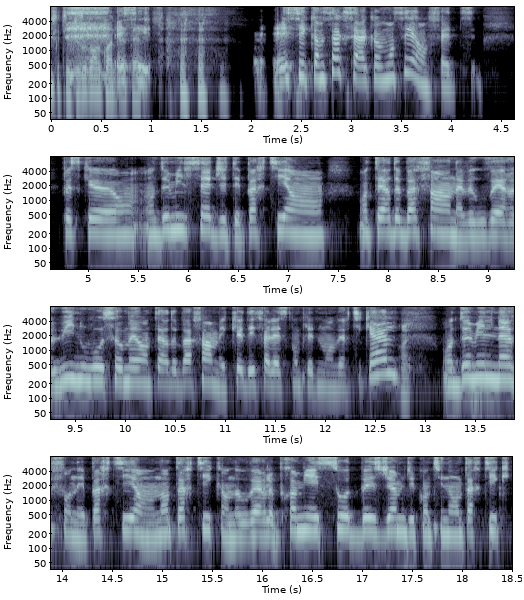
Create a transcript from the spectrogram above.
C'était toujours dans le coin de ta tête. Et c'est comme ça que ça a commencé en fait. Parce que en, 2007, j'étais partie en, En terre de Baffin, on avait ouvert huit nouveaux sommets en terre de Baffin, mais que des falaises complètement verticales. En 2009, on est parti en Antarctique. On a ouvert le premier saut de base jump du continent antarctique.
